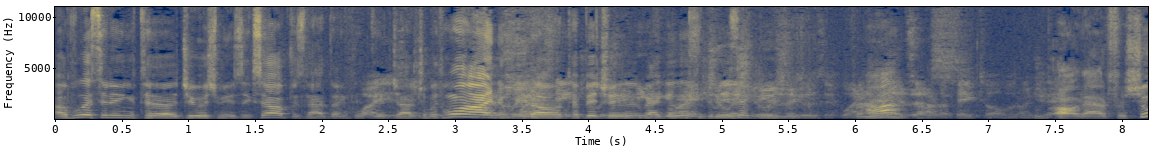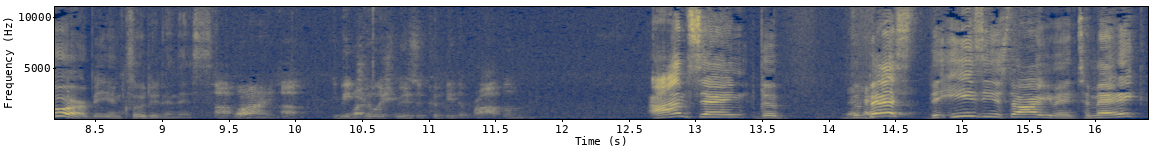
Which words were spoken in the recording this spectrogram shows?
of listening to Jewish music. So if it's not done in conjunction with wine and we don't you say habitually Jewish- regularly listen to Jewish music, music? music? Huh? not Mozart or Beethoven or jazz? oh, that would for sure be included in this. Oh, Why? oh, you mean What? Jewish music could be the problem? I'm saying the the The best, the easiest argument to make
